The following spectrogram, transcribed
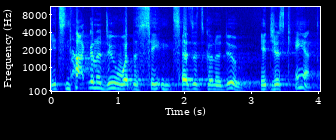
it's not going to do what the Satan says it's going to do. It just can't.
